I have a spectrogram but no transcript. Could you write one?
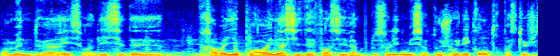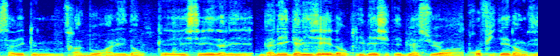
On mène de 1, ils sont à 10, c'est de travailler pour avoir une assise défensive un peu plus solide, mais surtout jouer des contres, parce que je savais que Strasbourg allait donc essayer d'aller égaliser. Donc l'idée c'était bien sûr hein, profiter donc des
